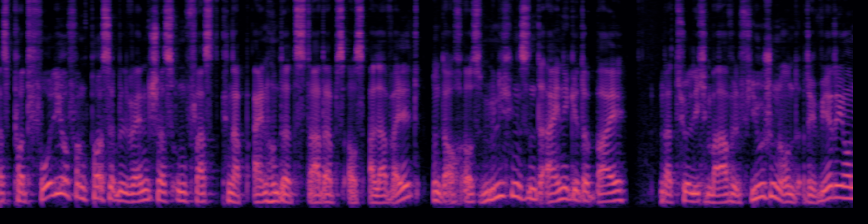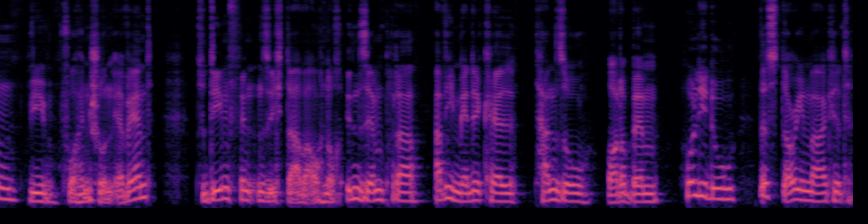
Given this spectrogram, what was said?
Das Portfolio von Possible Ventures umfasst knapp 100 Startups aus aller Welt und auch aus München sind einige dabei. Natürlich Marvel Fusion und Reverion, wie vorhin schon erwähnt. Zudem finden sich da aber auch noch Insempra, Avi Medical, Tanso, Orbem, Holidoo, The Story Market,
